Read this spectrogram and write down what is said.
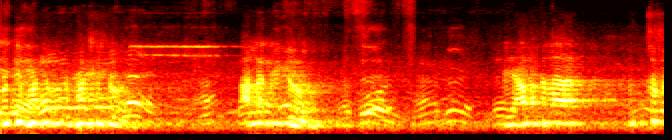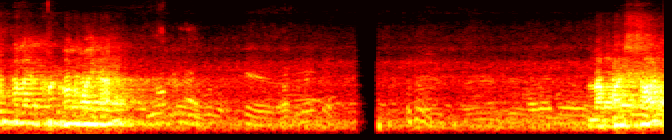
প্রতিভাত উদ্ভাসিত আলোকিত এই আব্দুল্লাহ উচ্চ বিদ্যালয় ফুটবল ময়দান। লম্বা শট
